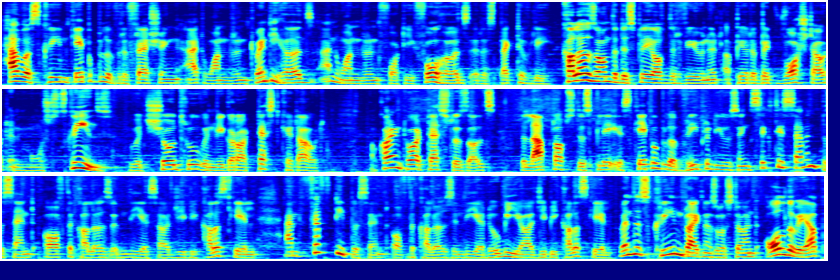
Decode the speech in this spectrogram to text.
have a screen capable of refreshing at 120Hz and 144Hz respectively. Colors on the display of the review unit appeared a bit washed out in most screens, which showed through when we got our test kit out. According to our test results, the laptop's display is capable of reproducing 67% of the colors in the sRGB color scale and 50% of the colors in the Adobe RGB color scale. When the screen brightness was turned all the way up,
